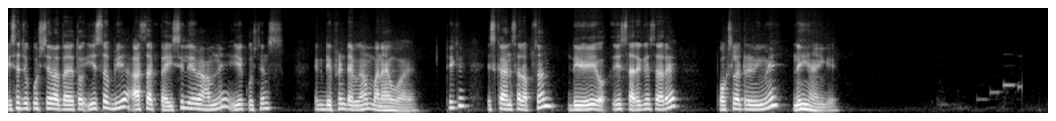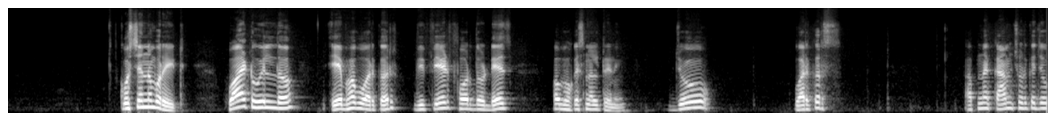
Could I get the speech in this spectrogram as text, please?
ऐसा जो क्वेश्चन आता है तो ये सब भी आ सकता है। इसीलिए हमने ये क्वेश्चन एक डिफरेंट टाइप का हम बनाया हुआ है। ठीक है? इसका आंसर ऑप्शन डी ये सारे के सारे वोक्सला ट्रेनिंग में नहीं आएँगे। Question number eight what will the above worker be paid for the days of vocational training जो वर्कर्स अपना काम छोड़ के जो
